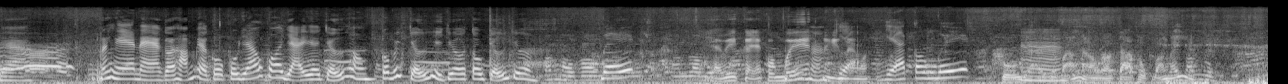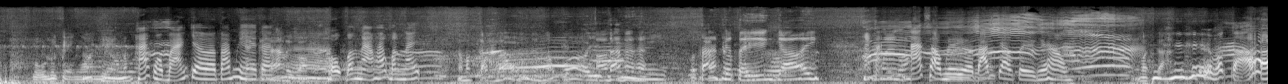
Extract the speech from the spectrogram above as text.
dạ. Nó nghe nè rồi hổng giờ cô cô giáo có dạy chữ không? Có biết chữ gì chưa? Tô chữ chưa? Biết. Dạ biết cả con biết dạ, dạ con biết. Cô dạy là bản nào là ta thuộc bản nấy. Cô nó ngon khen lắm. Hát một bản cho tám nghe coi. cái đó là- thuộc bản nào hát bản nấy. Nó mắc cỡ có gì tám- tám cho tiền trời. Hát xong đi rồi tám trao tiền nghe không? Mắc cỡ. Mất cỡ.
